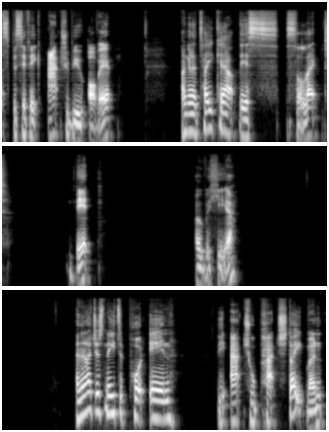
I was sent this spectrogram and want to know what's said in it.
specific attribute of it. I'm going to take out this select bit over here. And then I just need to put in the actual patch statement,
